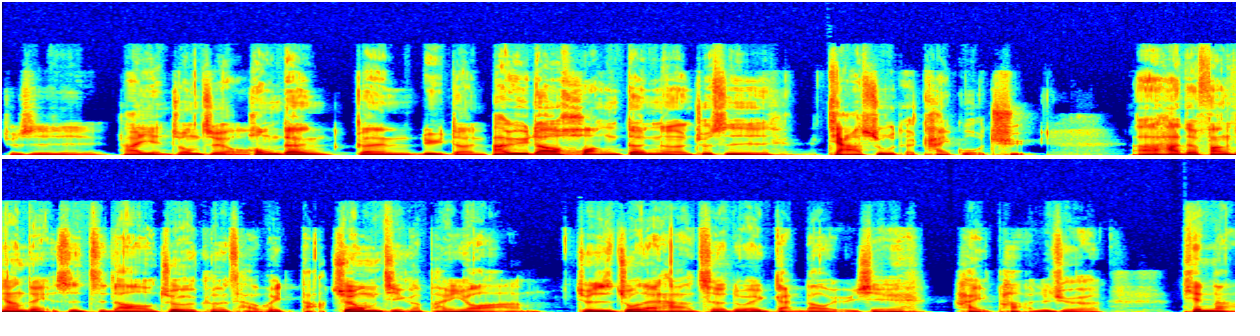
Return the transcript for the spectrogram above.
就是他眼中只有红灯跟绿灯，他遇到黄灯呢，就是加速的开过去。啊，他的方向灯也是直到最后一刻才会打。所以我们几个朋友啊，就是坐在他的车都会感到有一些害怕，就觉得。天呐，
